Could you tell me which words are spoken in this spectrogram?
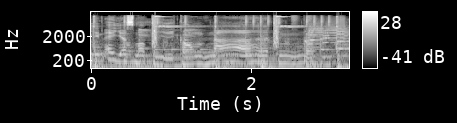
ញៀនអីយ៉ាស្មោះពីកំណើត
